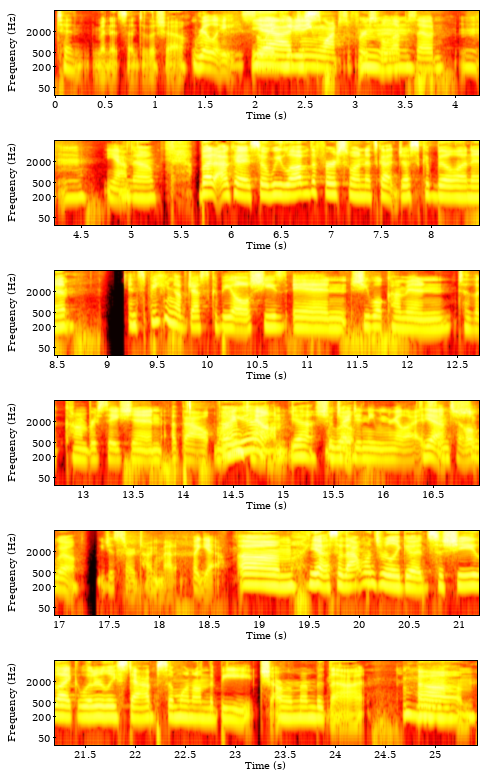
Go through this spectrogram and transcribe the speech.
10 minutes into the show. Really? So Yeah, I like you didn't just- even watch the first full mm-mm. episode? Mm-mm. Yeah. No. But okay, so we love the first one. It's got Jessica Biel in it. And speaking of Jessica Biel, she's in. She will come in to the conversation about Oh, yeah. Limetown. Yeah, she which will. I didn't even realize Yeah, until she will. we just started talking about it. But yeah, Um, yeah, so that one's really good. So she like literally stabbed someone on the beach. I remember that. Mhm. Um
